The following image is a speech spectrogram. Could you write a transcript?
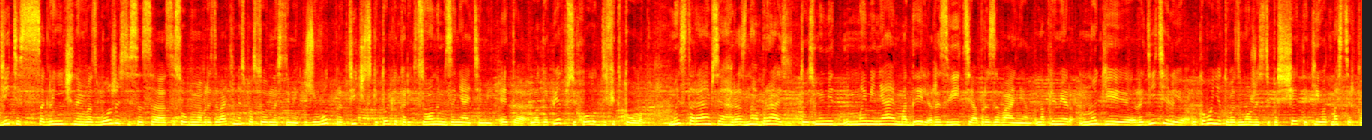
Дети с ограниченными возможностями, с, с особыми образовательными способностями живут практически только коррекционными занятиями. Это логопед, психолог, дефектолог. Мы стараемся разнообразить, то есть мы, мы меняем модель развития образования. Например, многие родители, у кого нет возможности посещать такие вот мастер-классы,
